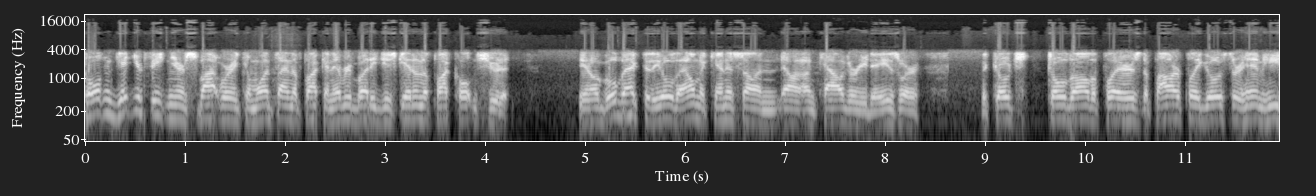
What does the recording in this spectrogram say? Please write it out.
Colton, get your feet in your spot where he can one time the puck, and everybody just get on the puck, Colton, shoot it. You know, go back to the old Al MacInnis on on Calgary days where the coach told all the players the power play goes through him. He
